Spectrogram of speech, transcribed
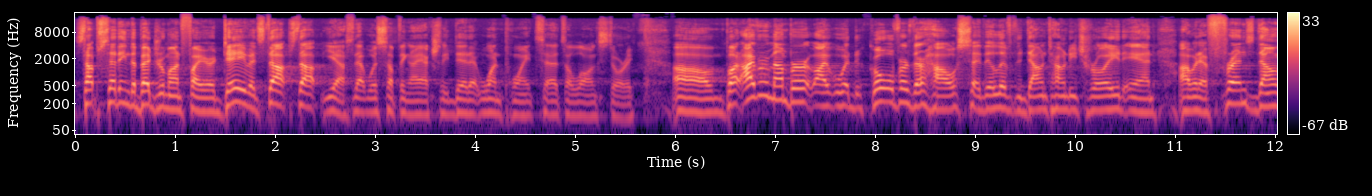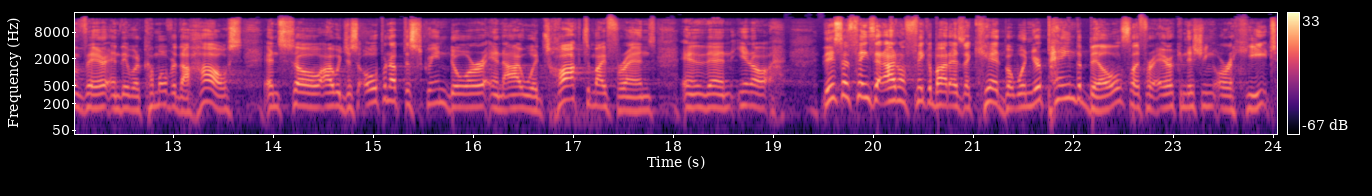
stop setting the bedroom on fire. David, stop, stop. Yes, that was something I actually did at one point. That's a long story. Um, but I remember I would go over their house. They lived in downtown Detroit, and I would have friends down there, and they would come over the house. And so I would just open up the screen door, and I would talk to my friends, and then, you know, these are things that I don't think about as a kid, but when you're paying the bills, like for air conditioning or heat,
